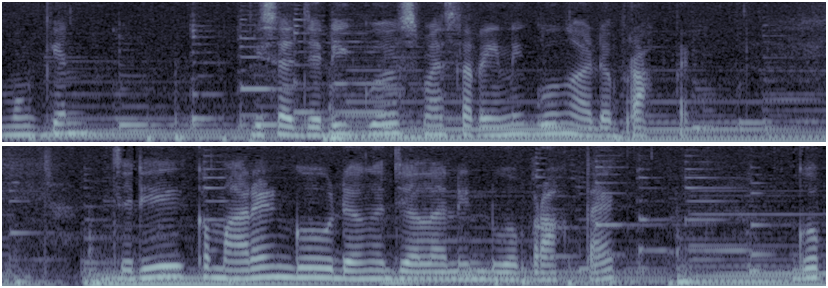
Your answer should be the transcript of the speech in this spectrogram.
mungkin bisa jadi gue semester ini gue nggak ada praktek. Jadi kemarin gue udah ngejalanin dua praktek. Gue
